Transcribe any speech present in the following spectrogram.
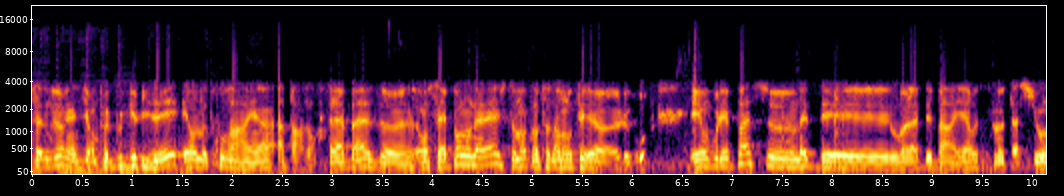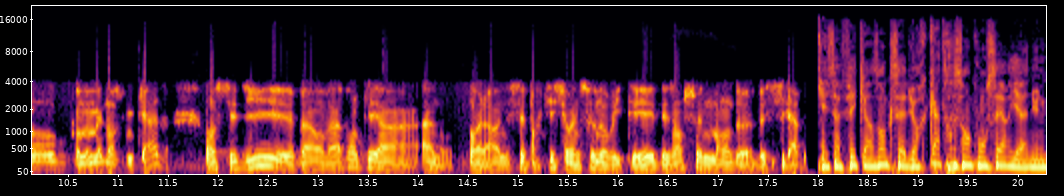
Ça ne veut rien dire, on peut le googliser et on ne trouvera rien à part nous. À la base, on savait pas où on allait justement quand on a monté le groupe et on voulait pas se mettre des voilà des barrières ou des connotations ou qu'on nous mette dans une case. On s'est dit, eh ben on va inventer un, un nom. Voilà, on s'est parti sur une sonorité, des enchaînements de, de syllabes. Et ça fait 15 ans que ça dure 400 concerts, Yann, une,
